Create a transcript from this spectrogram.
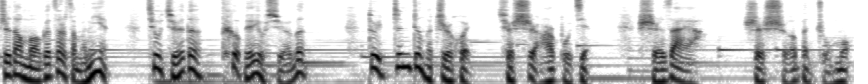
知道某个字怎么念，就觉得特别有学问；对真正的智慧却视而不见，实在啊，是舍本逐末。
